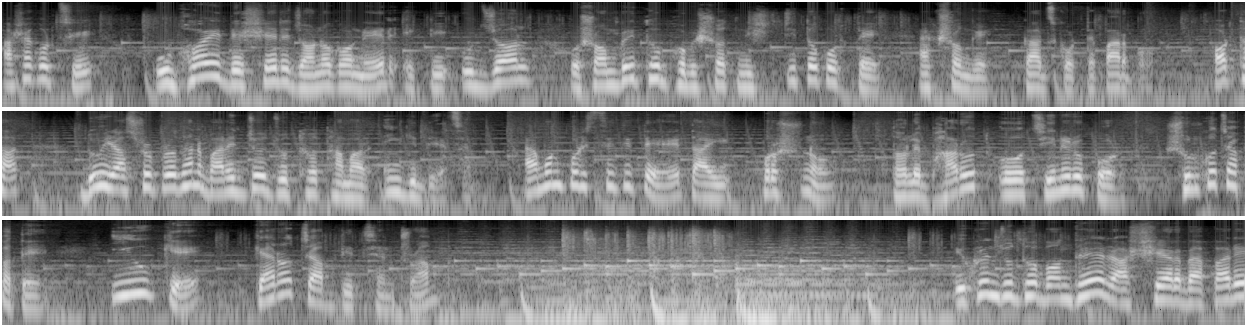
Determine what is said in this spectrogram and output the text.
আশা করছি উভয় দেশের জনগণের একটি উজ্জ্বল ও সমৃদ্ধ ভবিষ্যৎ নিশ্চিত করতে একসঙ্গে কাজ করতে পারব। অর্থাৎ দুই রাষ্ট্রপ্রধান বাণিজ্য যুদ্ধ থামার ইঙ্গিত দিয়েছেন। এমন পরিস্থিতিতে তাই প্রশ্ন, তাহলে ভারত ও চীনের উপর শুল্ক চাপাতে ইউকে কেন চাপ দিচ্ছেন ট্রাম্প? ইউক্রেন যুদ্ধ বন্ধে রাশিয়ার ব্যাপারে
